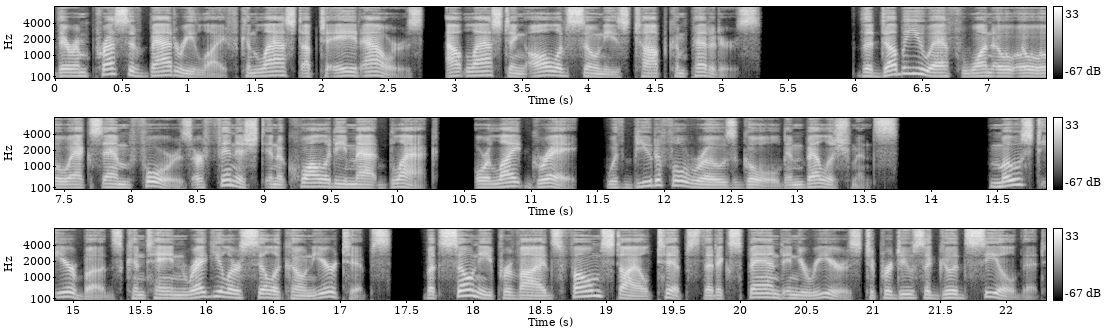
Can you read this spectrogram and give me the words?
their impressive battery life can last up to 8 hours, outlasting all of Sony's top competitors. The WF1000XM4s are finished in a quality matte black, or light gray, with beautiful rose gold embellishments. Most earbuds contain regular silicone ear tips, but Sony provides foam style tips that expand in your ears to produce a good seal that,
